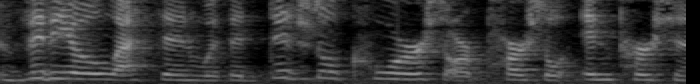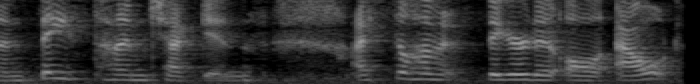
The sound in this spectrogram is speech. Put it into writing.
video lesson with a digital course or partial in person and FaceTime check ins. I still haven't figured it all out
